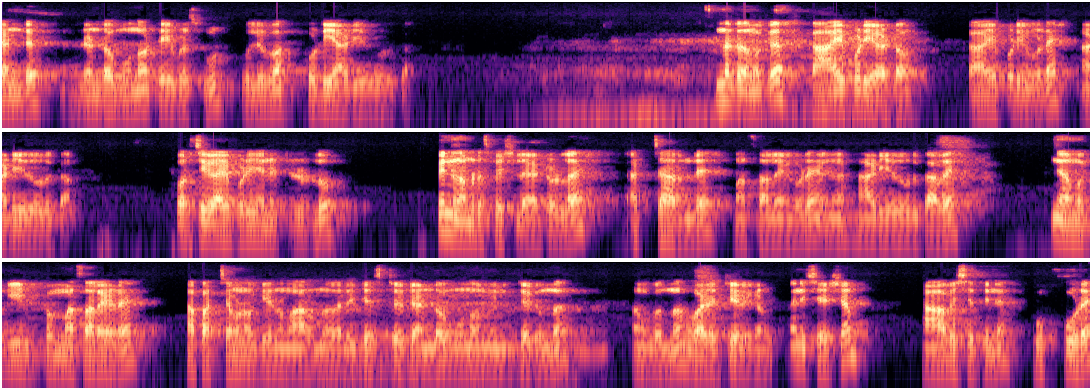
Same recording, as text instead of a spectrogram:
രണ്ട് രണ്ടോ മൂന്നോ ടേബിൾ സ്പൂൺ ഉലുവ പൊടി ആഡ് ചെയ്ത് കൊടുക്കുക. എന്നിട്ട് നമുക്ക് കായപ്പൊടി കേട്ടോ കായപ്പൊടിയും കൂടെ ആഡ് ചെയ്ത് കൊടുക്കാം. കുറച്ച് കായപ്പൊടി ഞാൻ ഇട്ടിട്ടുള്ളൂ. പിന്നെ നമ്മുടെ സ്പെഷ്യലായിട്ടുള്ള അച്ചാറിന്റെ മസാലയും കൂടെ അങ്ങ് ആഡ് ചെയ്ത് കൊടുക്കാവേ. ഇനി നമുക്ക് ഈ ഇപ്പം മസാലയുടെ ആ പച്ചമണമൊക്കെ ഒന്ന് മാറുന്നത് വരെ ജസ്റ്റ് രണ്ടോ മൂന്നോ മിനിറ്റൊക്കെ ഒന്ന് നമുക്കൊന്ന് വഴറ്റിയെടുക്കണം. അതിന് ശേഷം ആവശ്യത്തിന് ഉപ്പൂടെ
